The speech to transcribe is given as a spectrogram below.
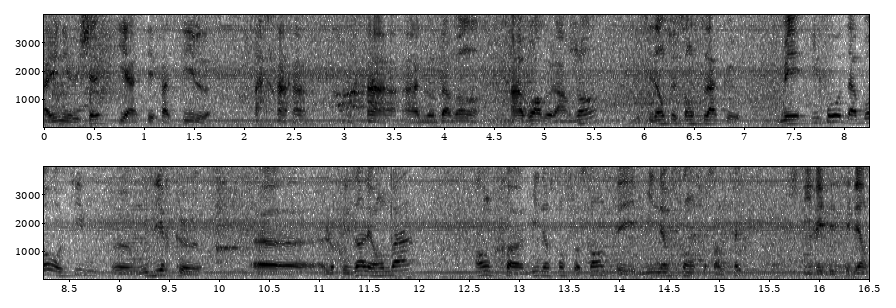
à une richesse qui est assez facile, notamment à avoir de l'argent. Et c'est dans ce sens-là que mais il faut d'abord aussi euh, vous dire que euh, le président Léomba, entre 1960 et 1967, puisqu'il est décédé en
